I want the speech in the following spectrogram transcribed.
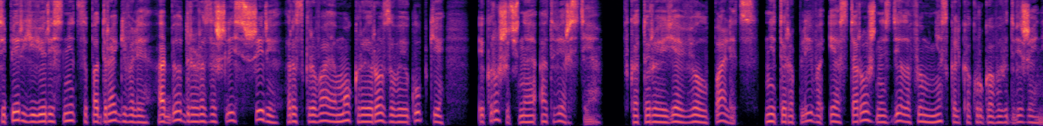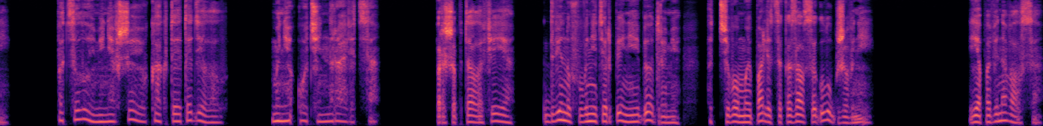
Теперь ее ресницы подрагивали, а бедра разошлись шире, раскрывая мокрые розовые губки и крошечное отверстие, в которое я ввел палец, неторопливо и осторожно сделав им несколько круговых движений. «Поцелуй меня в шею, как ты это делал. Мне очень нравится», — прошептала фея, двинув в нетерпении бедрами, отчего мой палец оказался глубже в ней. Я повиновался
